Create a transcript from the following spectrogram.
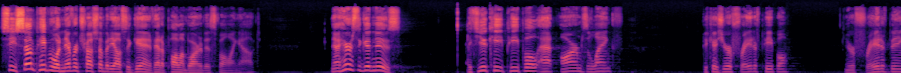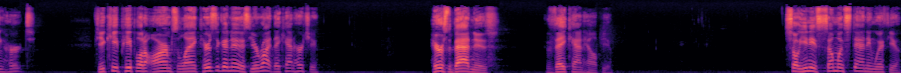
See, some people would never trust somebody else again if they had a Paul and Barnabas falling out. Now, here's the good news if you keep people at arm's length, because you're afraid of people, you're afraid of being hurt. If you keep people at arm's length, here's the good news you're right, they can't hurt you. Here's the bad news they can't help you. So you need someone standing with you.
